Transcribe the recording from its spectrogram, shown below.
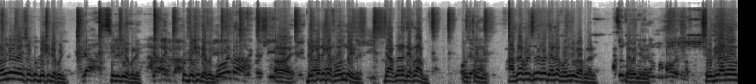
লন্ডন। মানুষে খুব বেশি দেখুন। সিলেটি হলে খুব বেশি দেখুন। হয়। দেখে দেখে ফোন দিন। যে আপনারা দেখলাম। বুঝছেন? আপনার পরিচিত কেউ দেখলে ফোন দিব আপনারে। সৌদি আরব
